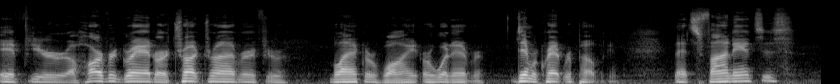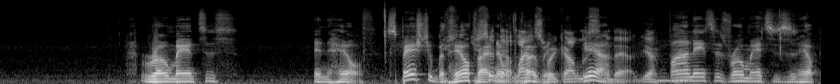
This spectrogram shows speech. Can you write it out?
if you're a Harvard grad or a truck driver, if you're black or white or whatever, Democrat, Republican. That's finances, romances, and health. Especially with health you right now last COVID. week. I listened yeah. to that. Yeah. Finances, romances, and health.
